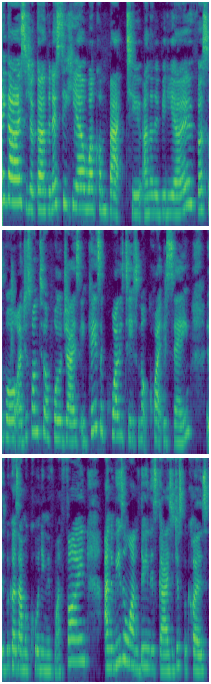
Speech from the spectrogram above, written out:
Hey guys, it's your girl Vanessa here. Welcome back to another video. First of all, I just want to apologize in case the quality is not quite the same. It's because I'm recording with my phone. And the reason why I'm doing this, guys, is just because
